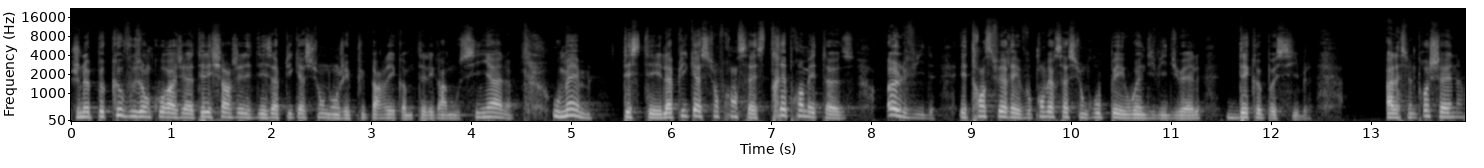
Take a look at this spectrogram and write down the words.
je ne peux que vous encourager à télécharger des applications dont j'ai pu parler comme Telegram ou Signal, ou même tester l'application française très prometteuse Olvid et transférer vos conversations groupées ou individuelles dès que possible. À la semaine prochaine!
